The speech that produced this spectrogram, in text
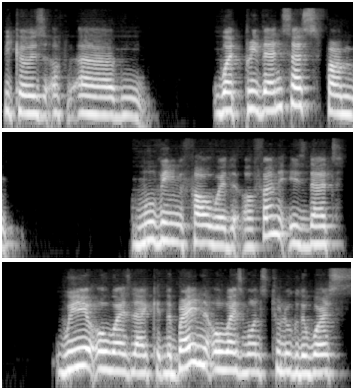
because of um, what prevents us from moving forward often is that we always like the brain always wants to look the worst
